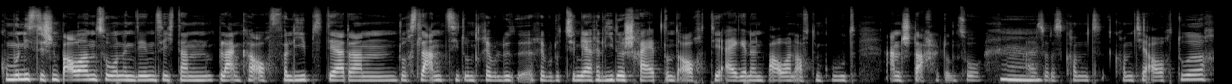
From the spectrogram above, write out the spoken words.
kommunistischen Bauernsohn, in den sich dann Blanca auch verliebt, der dann durchs Land zieht und revolutionäre Lieder schreibt und auch die eigenen Bauern auf dem Gut anstachelt und so. Mhm. Also das kommt, kommt ja auch durch.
